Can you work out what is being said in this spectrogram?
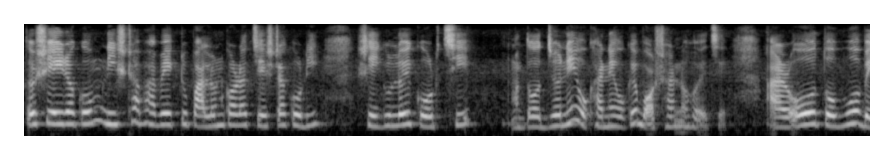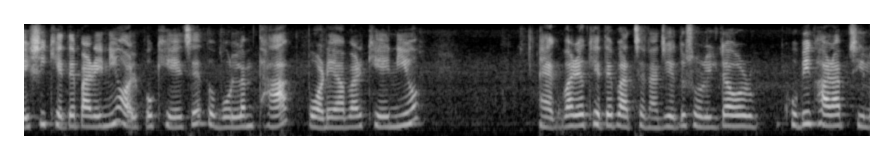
তো সেই রকম নিষ্ঠাভাবে একটু পালন করার চেষ্টা করি, সেইগুলোই করছি। তোর জন্যেই ওখানে ওকে বসানো হয়েছে। আর ও তবুও বেশি খেতে পারেনি, অল্প খেয়েছে। তো বললাম, থাক, পরে আবার খেয়ে নিও। একবারেও খেতে পাচ্ছে না, যেহেতু শরীরটা ওর খুবই খারাপ ছিল,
